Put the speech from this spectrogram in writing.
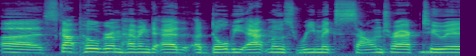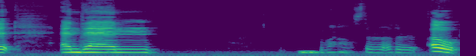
uh Scott Pilgrim having to add a Dolby Atmos remix soundtrack to it, and then what else? There were other oh,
